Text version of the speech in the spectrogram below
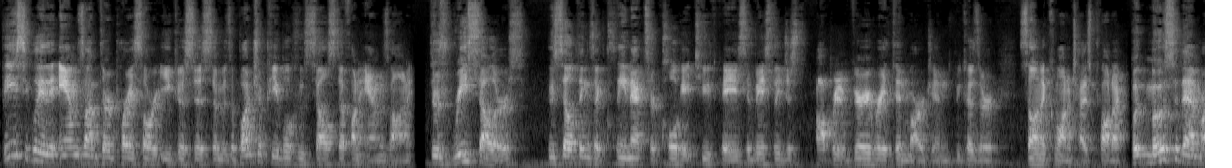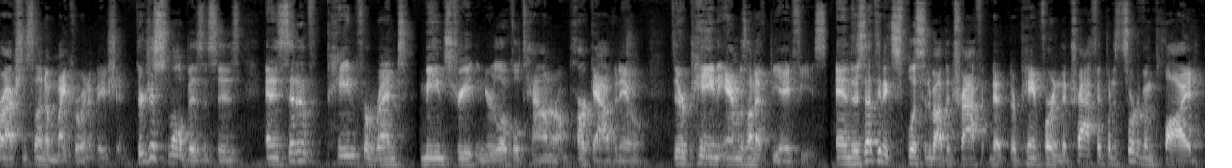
basically, the Amazon third party seller ecosystem is a bunch of people who sell stuff on Amazon. There's resellers who sell things like Kleenex or Colgate toothpaste and basically just operate at very, very thin margins because they're selling a commoditized product. But most of them are actually selling a micro innovation. They're just small businesses. And instead of paying for rent Main Street in your local town or on Park Avenue, they're paying Amazon FBA fees. And there's nothing explicit about the traffic that they're paying for in the traffic, but it's sort of implied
